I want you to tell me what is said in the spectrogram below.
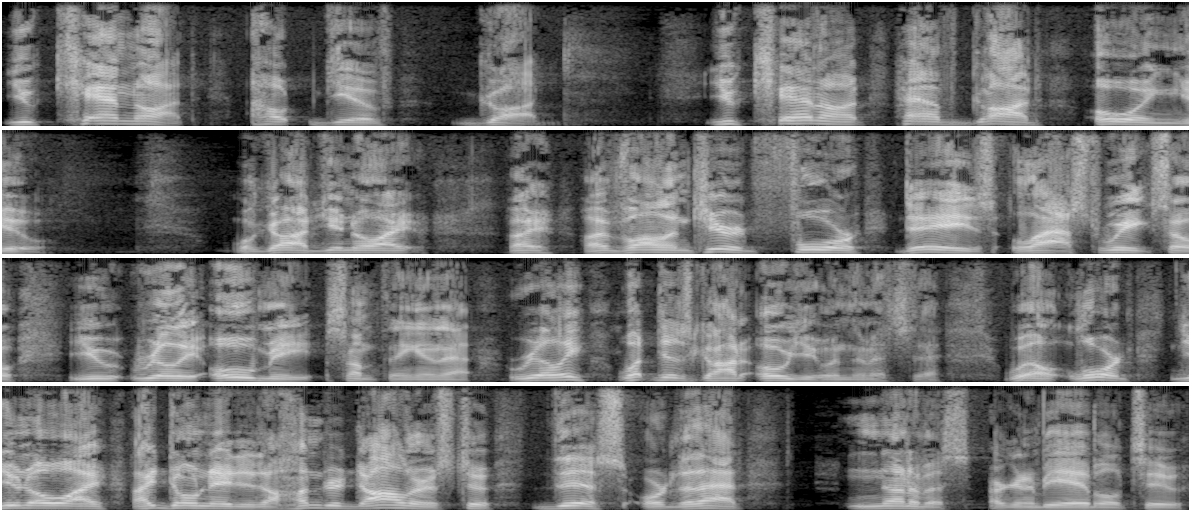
You cannot outgive God. You cannot have God owing you. Well, God, you know, I, I, I volunteered four days last week, so you really owe me something in that. Really? What does God owe you in the midst of that? Well, Lord, you know, I, I donated a hundred dollars to this or to that. None of us are going to be able to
